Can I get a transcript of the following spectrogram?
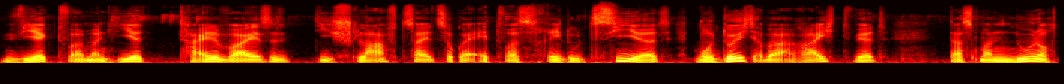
wirkt, weil man hier teilweise die Schlafzeit sogar etwas reduziert, wodurch aber erreicht wird, dass man nur noch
